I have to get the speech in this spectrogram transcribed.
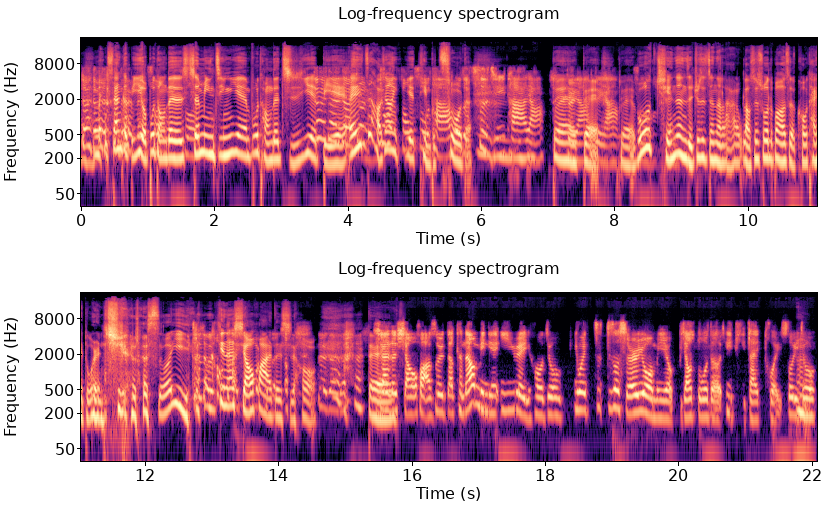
对，对，对，三个笔友不同的生命经验，不同的职业别，哎，这好像也挺不错的，刺激他呀。对对对，对。不过前阵子就是真的啦，老师说的不好意思，抠太多人去了，所以 现在消化的时候，对对对，对，现在的消化，所以可能要明年一月以后就，因为这这十二月我们也有比较多的议题在推，所以就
